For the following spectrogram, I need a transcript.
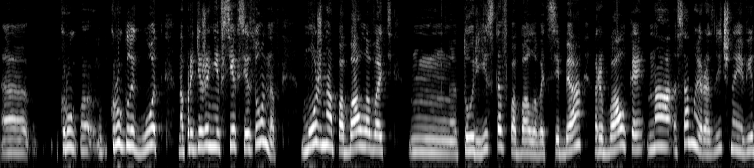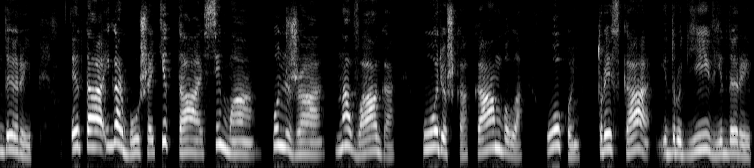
э, круг, э, круглый год, на протяжении всех сезонов можно побаловать туристов, побаловать себя рыбалкой на самые различные виды рыб – это и горбуша, кита, сема, кунжа, навага, корюшка, камбала, окунь, треска и другие виды рыб.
